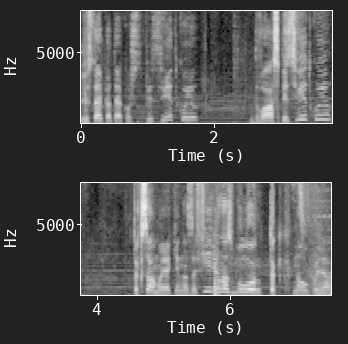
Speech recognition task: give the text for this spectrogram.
Люстерка також з підсвіткою. Два з підсвіткою. Так само, як і на зафірі у нас було, так на опелях.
